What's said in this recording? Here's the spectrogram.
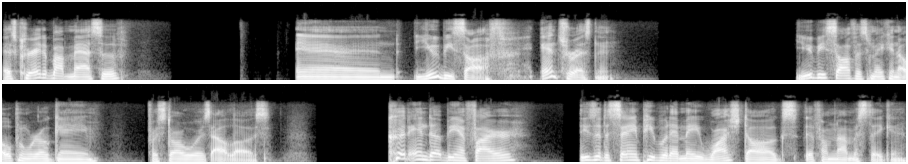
It's created by Massive and Ubisoft. Interesting. Ubisoft is making an open world game for Star Wars Outlaws. Could end up being fire. These are the same people that made Watch Dogs, if I'm not mistaken.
